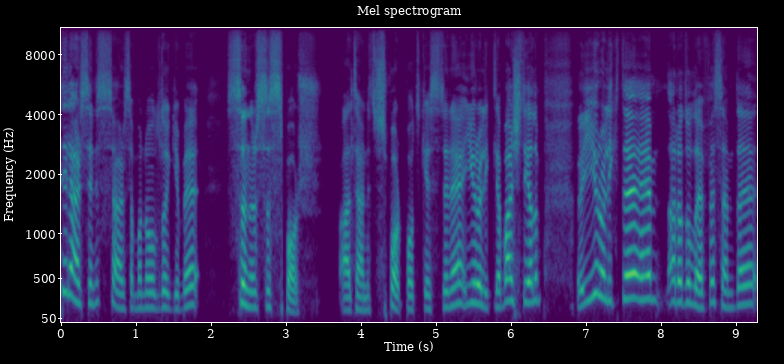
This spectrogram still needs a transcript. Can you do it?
Dilerseniz her zaman olduğu gibi Sınırsız Spor Alternatif Spor Podcast'ine Euroleague ile başlayalım. Euroleague'de hem Anadolu Efes hem de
